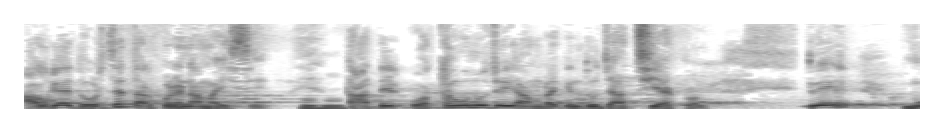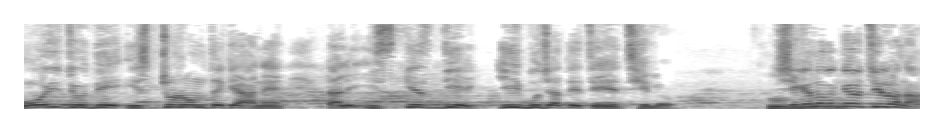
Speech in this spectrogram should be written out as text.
আলগায় ধরছে তারপরে নামাইছে। তাদের কথা অনুযায়ী আমরা কিন্তু যাচ্ছি এখন। তো মই যদি স্টোর রুম থেকে আনে তাহলে স্কেচ দিয়ে কি বোঝাতে চেয়েছিল? সেখানে তো কেউ ছিল না।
